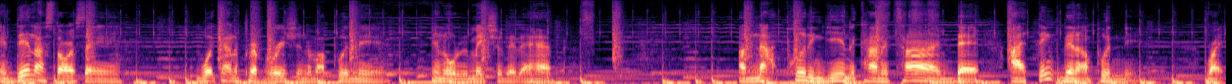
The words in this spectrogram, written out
and then I start saying, what kind of preparation am I putting in in order to make sure that that happens? I'm not putting in the kind of time that I think that I'm putting in, right?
